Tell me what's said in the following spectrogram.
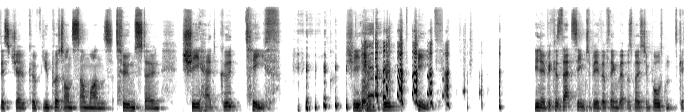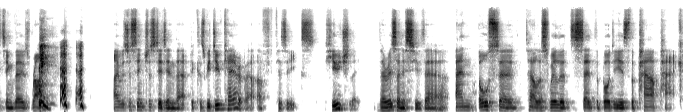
this joke of you put on someone's tombstone. She had good teeth. She had good teeth. You know because that seemed to be the thing that was most important getting those right I was just interested in that because we do care about our physiques hugely. There is an issue there. And also, Dallas Willard said the body is the power pack,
